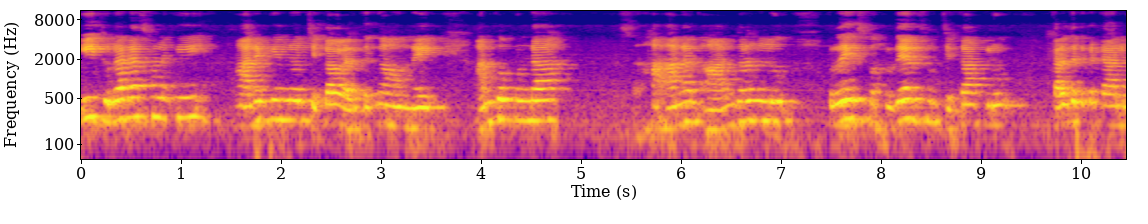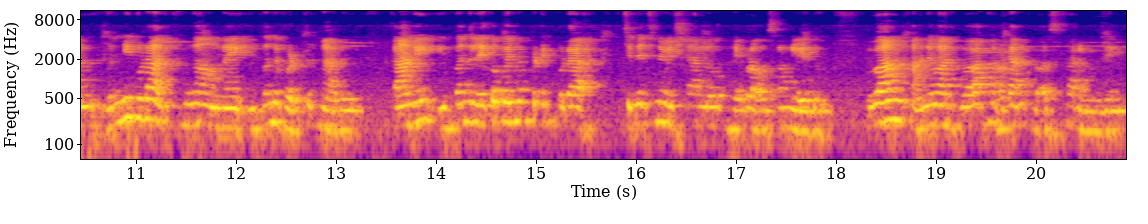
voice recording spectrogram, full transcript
ఈ తులారాశి వాళ్ళకి ఆరోగ్యంలో చికాకులు అధికంగా ఉన్నాయి. అనుకోకుండా ఆందోళనలు హృదయ హృదయ చికాకులు కలదటకటాలు ఇవన్నీ కూడా అధికంగా ఉన్నాయి. ఇబ్బంది పడుతున్నారు. కానీ ఇబ్బంది లేకపోయినప్పటికీ కూడా చిన్న చిన్న విషయాల్లో భయపడ అవసరం లేదు. వివాహం కాని వారి వివాహం అవడానికి ఆస్కారం ఉంది.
